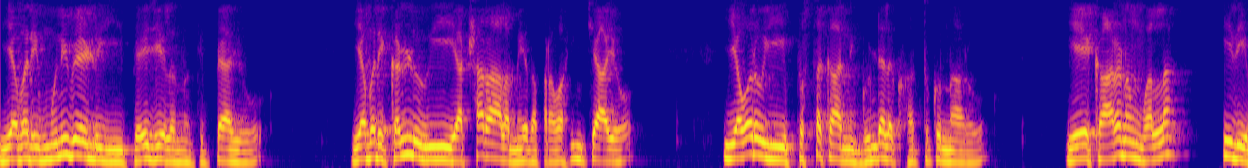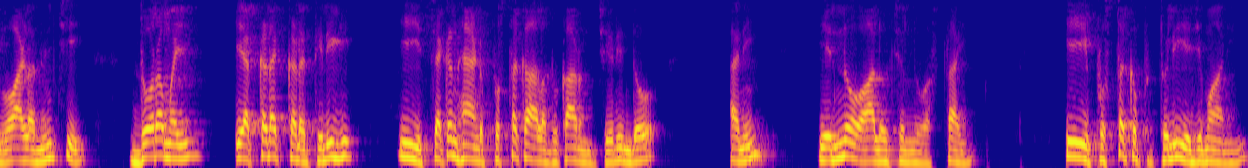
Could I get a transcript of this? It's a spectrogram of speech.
ఎవరి మునివేళ్ళు ఈ పేజీలను తిప్పాయో ఎవరి కళ్ళు ఈ అక్షరాల మీద ప్రవహించాయో ఎవరు ఈ పుస్తకాన్ని గుండెలకు హత్తుకున్నారో ఏ కారణం వల్ల ఇది వాళ్ళ నుంచి దూరమై ఎక్కడెక్కడ తిరిగి ఈ సెకండ్ హ్యాండ్ పుస్తకాల దుకాణం చేరిందో అని ఎన్నో ఆలోచనలు వస్తాయి. ఈ పుస్తకపు తొలి యజమాని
